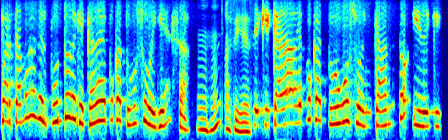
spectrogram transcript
partamos desde el punto de que cada época tuvo su belleza. así es. De que cada época tuvo su encanto y de que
